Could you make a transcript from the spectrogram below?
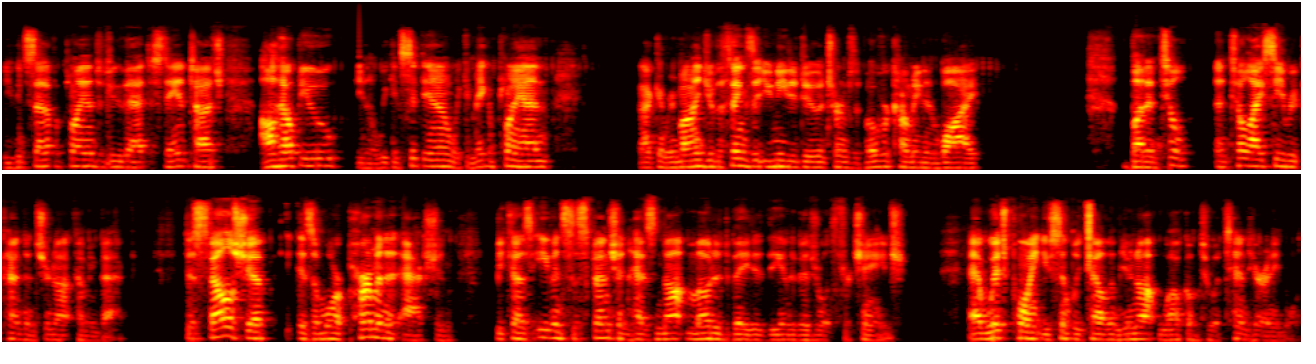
You can set up a plan to do that, to stay in touch. I'll help you. You know, we can sit down, we can make a plan. I can remind you of the things that you need to do in terms of overcoming and why but until until I see repentance, you're not coming back. Disfellowship is a more permanent action because even suspension has not motivated the individual for change. At which point you simply tell them you're not welcome to attend here anymore.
